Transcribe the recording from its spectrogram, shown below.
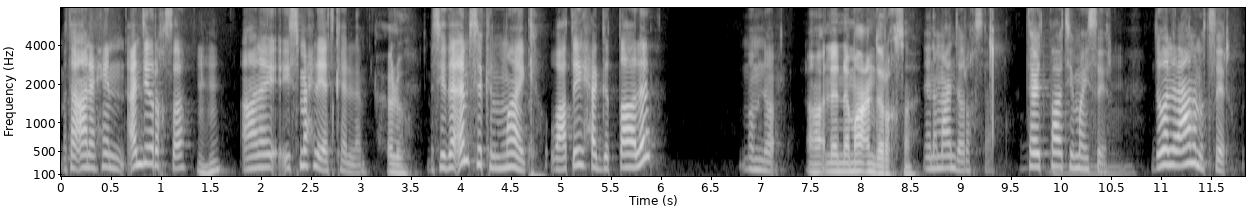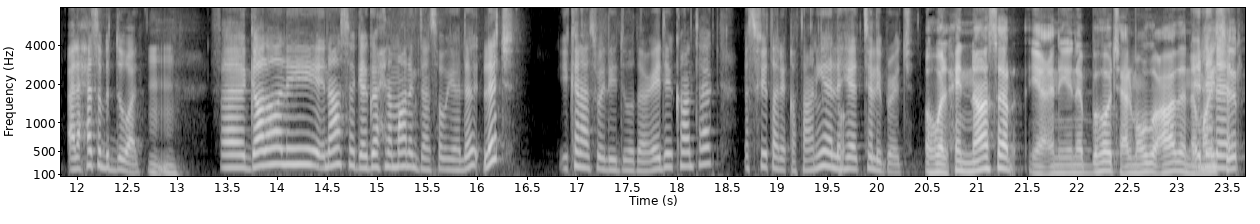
مثلا أنا الحين عندي رخصة مهم. أنا يسمح لي أتكلم، حلو. بس إذا أمسك المايك وأعطيه حق الطالب ممنوع. آه لأنه ما عنده رخصة. لأنه ما عنده رخصة، third party ما يصير، دول العالم تصير على حسب الدول، مهم. فقالوا لي ناسا قالوا إحنا ما نقدر نسويها. لي- ليش؟ You cannot really do the radio contact بس في طريقة ثانية اللي هي ال telebridge هو الحين ناسا يعني نبهوك على الموضوع هذا إنه ما يصير؟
